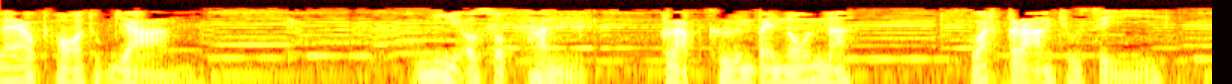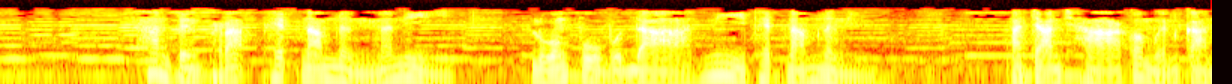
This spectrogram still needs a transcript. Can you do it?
แล้วพอทุกอย่าง นี่เอาศพท่านกลับคืนไปโน้นนะ วัดกลางชูศรีท่านเป็นพระเพชรน้ำหนึ่งนะนี่ หลวงปู่บุตรดานี่เพชรน้ำหนึ่ง อาจารย์ชาก็เหมือนกัน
